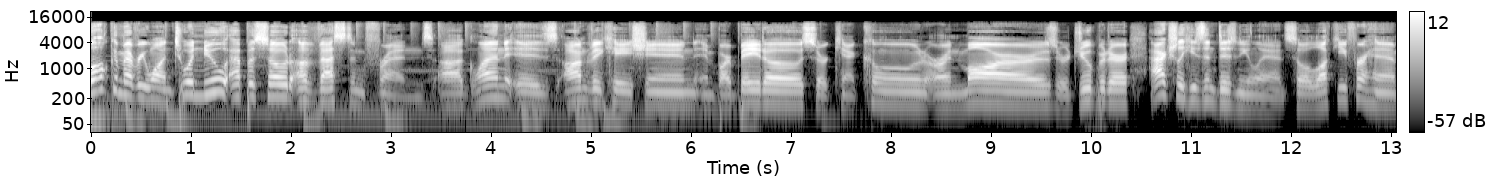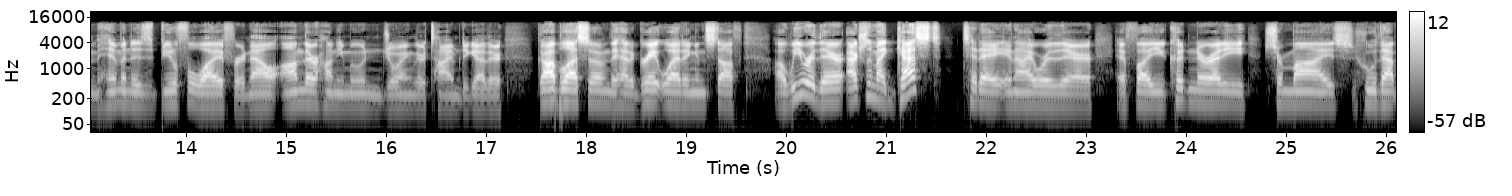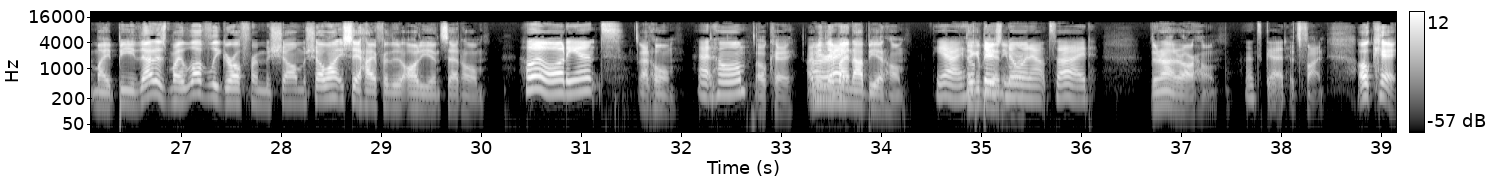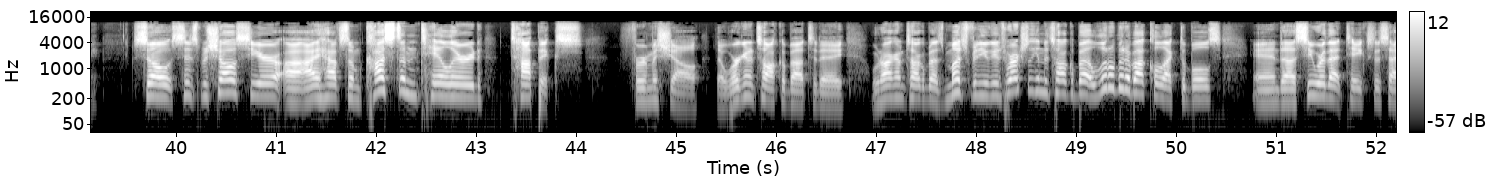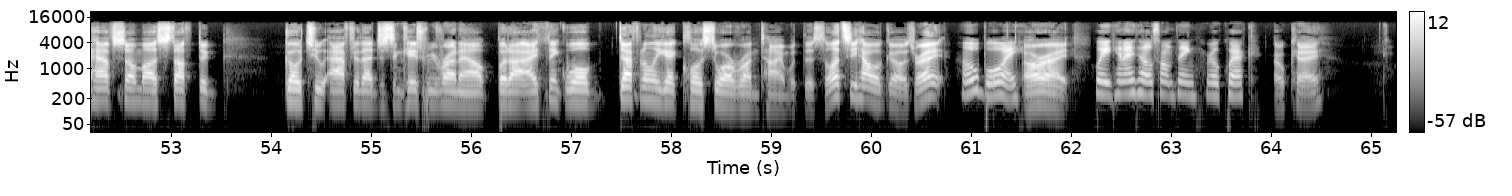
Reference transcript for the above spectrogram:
Welcome, everyone, to a new episode of Vest and Friends. Uh, Glenn is on vacation in Barbados or Cancun or in Mars or Jupiter. Actually, he's in Disneyland. So, lucky for him, him and his beautiful wife are now on their honeymoon, enjoying their time together. God bless them. They had a great wedding and stuff. Uh, we were there. Actually, my guest today and I were there. If uh, you couldn't already surmise who that might be, that is my lovely girlfriend, Michelle. Michelle, why don't you say hi for the audience at home? Hello, audience At home. at home. Okay. I All mean, they might not be at home. Yeah, I They hope there's no one outside. They're not at our home. That's good. It's fine. Okay. So, since Michelle's here, uh, I have some custom tailored topics for Michelle that we're going to talk about today. We're not going to talk about as much video games. We're actually going to talk about a little bit about collectibles and uh, see where that takes us. I have some uh, stuff to go to after that just in case we run out, but I, I think we'll definitely get close to our run time with this. So, let's see how it goes, right? Oh boy. All right. Wait, can I tell something real quick? Okay.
